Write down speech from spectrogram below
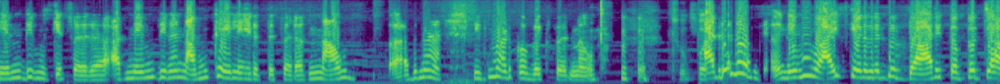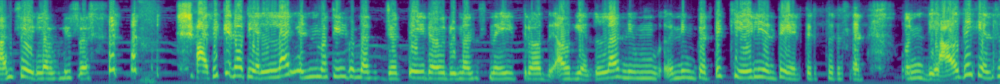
ನೆಮ್ಮದಿ ಮುಖ್ಯ ಸರ್. ಅದ್ ನೆಮ್ಮದಿನ ನಮ್ ಕೈಲೇ ಇರುತ್ತೆ ಸರ್. ಅದನ್ನ ನಾವು ಅದನ್ನ ಇದ್ ಮಾಡ್ಕೋಬೇಕು ಸರ್ ನಾವು. ನಾವ್ ನಿಮ್ ವಾಯ್ಸ್ ಕೇಳಿದ್ರೆ ದಾರಿ ತಪ್ಪ ಚಾನ್ಸೇ ಇಲ್ಲ ಬಿಡಿ ಸರ್. ಅದಕ್ಕೆ ನಾವ್ ಎಲ್ಲಾ ಹೆಣ್ಮಕ್ಳಿಗೂ ನನ್ ಜೊತೆ ಇರೋರು ನನ್ ಸ್ನೇಹಿತರು ಅದ್ ಅವ್ರಿಗೆಲ್ಲಾ ನಿಮ್ ನಿಮ್ ಜೊತೆ ಕೇಳಿ ಅಂತ ಹೇಳ್ತಿರ್ತಾರೆ ಸರ್. ಒಂದ್ ಯಾವ್ದೇ ಕೆಲಸ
